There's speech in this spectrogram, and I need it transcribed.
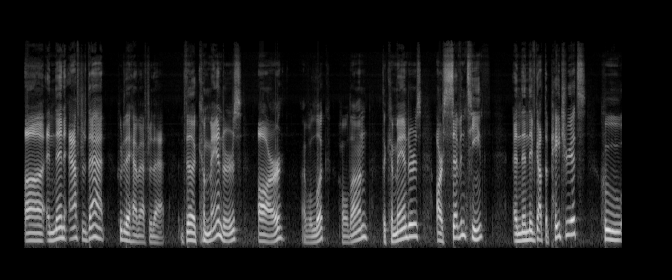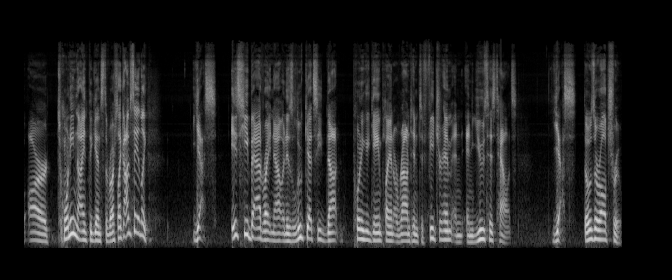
Uh, and then after that, who do they have after that? The Commanders are, I will look, hold on. The Commanders are 17th, and then they've got the Patriots, who are 29th against the rush. Like I'm saying, like, yes, is he bad right now? And is Luke Getsy not putting a game plan around him to feature him and, and use his talents? Yes, those are all true.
